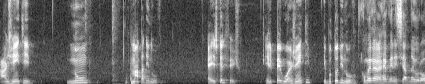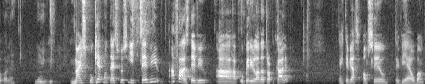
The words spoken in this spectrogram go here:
a gente num mapa de novo. É isso que ele fez. Ele pegou a gente e botou de novo. Como ele era reverenciado na Europa, né? Muito. Mas o que acontece foi o seguinte: teve a fase, teve a- o período lá da Tropicália, teve Alceu, teve Elba,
